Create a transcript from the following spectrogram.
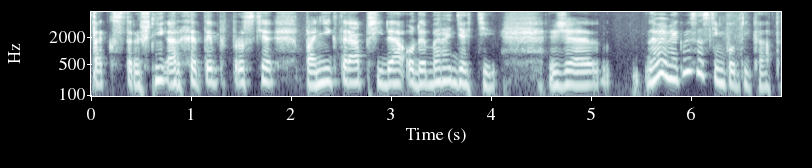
tak strašný archetyp prostě paní, která přijde a odebere děti, že nevím, jak vy se s tím potýkáte.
